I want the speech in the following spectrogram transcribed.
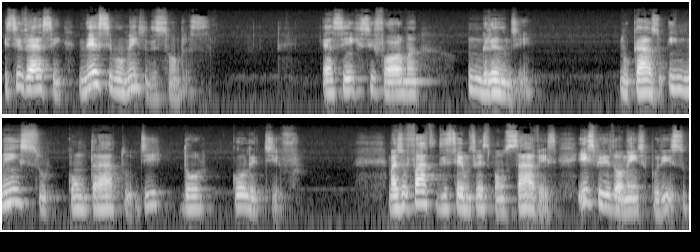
estivessem nesse momento de sombras. É assim que se forma um grande, no caso, imenso contrato de dor coletivo. Mas o fato de sermos responsáveis espiritualmente por isso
